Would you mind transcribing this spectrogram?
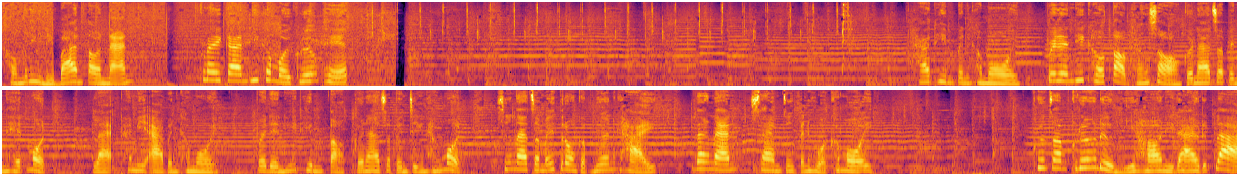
เขาไม่ได้อยู่ในบ้านตอนนั้น ใครกันที่ขโมยเครื่องเพชร ถ้าทีมเป็นขโมย ประเด็นที่เขาตอบทั้งสองก็น่าจะเป็นเท็จหมด และถ้ามีอาเป็นขโมย ประเด็นที่ทีมตอบก็น่าจะเป็นจริงทั้งหมด ซึ่งน่าจะไม่ตรงกับเงื่อนไข ดังนั้นแซมจึงเป็นหัวขโมย คุณจำเครื่องดื่มยี่ห้อนี้ได้หรือเปล่า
